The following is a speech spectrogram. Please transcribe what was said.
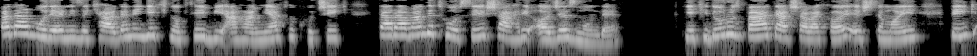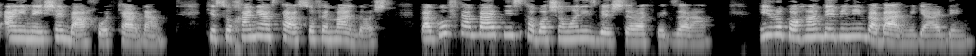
و در مدرنیزه کردن یک نکته بی اهمیت و کوچیک در روند توسعه شهری عاجز مونده. یکی دو روز بعد در شبکه های اجتماعی به یک انیمیشن برخورد کردم که سخنی از تأسف من داشت و گفتم بد نیست تا با شما نیز به اشتراک بگذارم. این رو با هم ببینیم و برمیگردیم.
